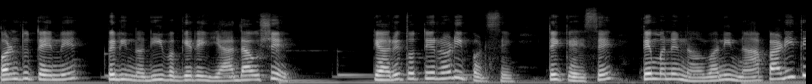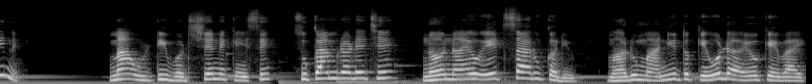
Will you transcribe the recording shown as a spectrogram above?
પરંતુ તેને પેલી નદી વગેરે યાદ આવશે ત્યારે તો તે રડી પડશે. તે કહેશે, તે મને નાહવાની ના પાડી હતી ને? માં ઉલટી વળશે ને કહેશે, શું કામ રડે છે? ન નાયો એ જ સારું કર્યું. મારું માન્યું તો કેવો ડાયો કહેવાય.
